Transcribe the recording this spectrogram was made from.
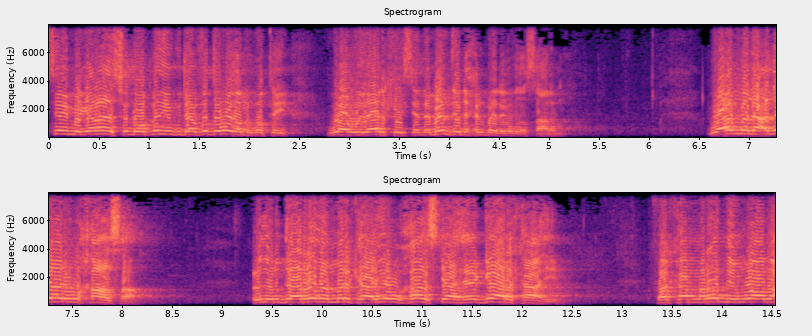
si ay magaalada shadhooqada iyo gudaafadda wada noqotay waa wada arkayseen dhammaanteedna xil bay naga wada saaran. Wa ama alacdaaru alkhaasa. Cudurdaarada marka ayagu khaaska ah ee gaarka ahi fa ka maradin waaba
